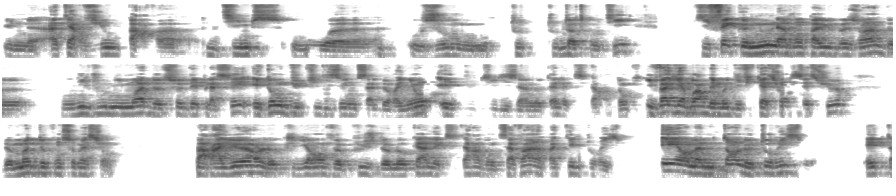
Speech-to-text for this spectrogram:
une interview par euh, Teams ou, ou, Zoom ou tout, tout, mm. autre outil qui fait que nous n'avons pas eu besoin de ni vous ni moi de se déplacer et donc d'utiliser une salle de réunion et d'utiliser un hôtel, etc. Donc il va y avoir des modifications, c'est sûr, de mode de consommation. Par ailleurs, le client veut plus de local, etc. Donc ça va impacter le tourisme. Et en même temps, le tourisme est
